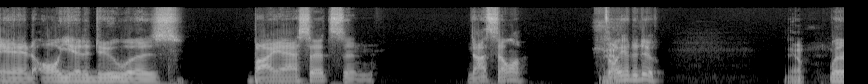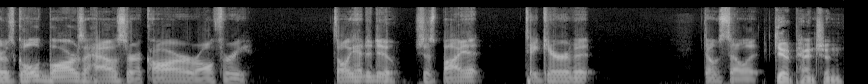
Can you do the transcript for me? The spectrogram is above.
and all you had to do was buy assets and not sell them. That's all you had to do. Yep. Whether it was gold bars, a house, or a car, or all three. That's all you had to do. Just buy it, take care of it, don't sell it, Get a pension.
